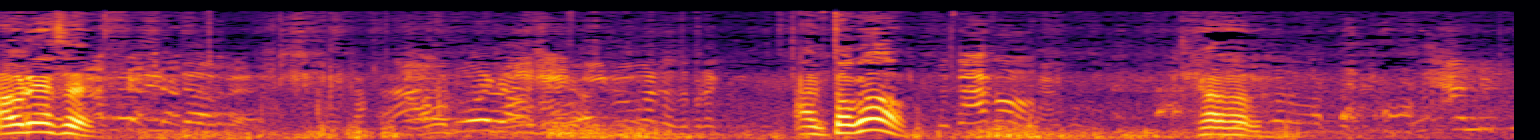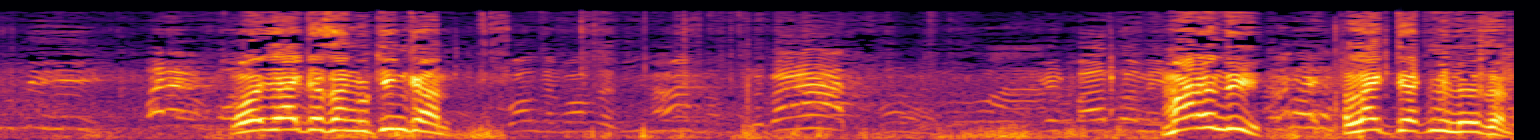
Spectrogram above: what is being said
আউটে আছে আমি তো গো খারাপ ওই যে আইতে সাঙ্গু কিং খান মারেন দি লাইট এক মিল হয়ে যান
